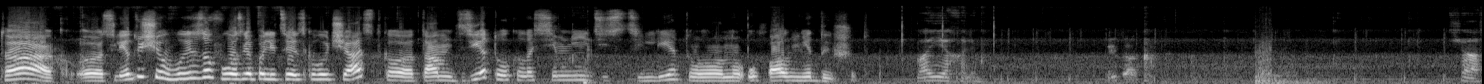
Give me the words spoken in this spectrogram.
Так, э, следующий вызов возле полицейского участка. Там дед около 70 лет, он упал, не дышит. Поехали. Сейчас.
